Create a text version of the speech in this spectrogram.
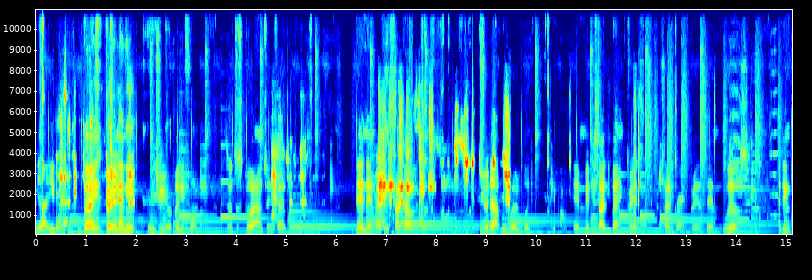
Yeah, if bearing, bearing any injury of any form, he's going to score around 25 goals. Then um, I think Saka was just shoulder above everybody. Um, maybe Saliba impressed. Saliba impressed them. Who else? I think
